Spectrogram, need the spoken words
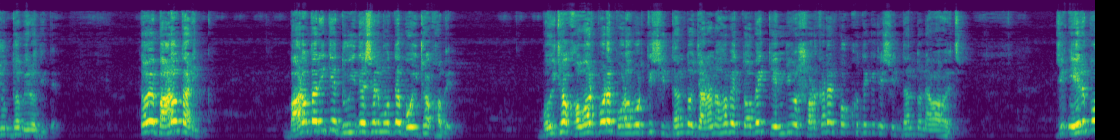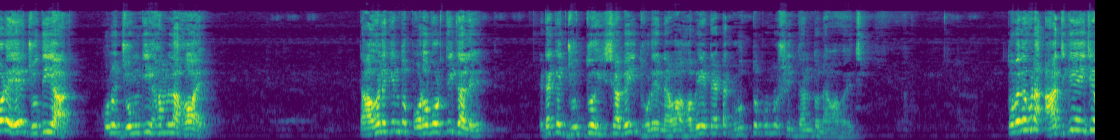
যুদ্ধবিরতিতে তবে বারো তারিখ, বারো তারিখে দুই দেশের মধ্যে বৈঠক হবে। বৈঠক হওয়ার পরে পরবর্তী সিদ্ধান্ত জানানো হবে, তবে কেন্দ্রীয় সরকারের পক্ষ থেকে যে সিদ্ধান্ত নেওয়া হয়েছে, যে এরপরে যদি আর কোনো জঙ্গি হামলা হয়, তাহলে কিন্তু পরবর্তীকালে এটাকে যুদ্ধ হিসাবেই ধরে নেওয়া হবে। এটা একটা গুরুত্বপূর্ণ সিদ্ধান্ত নেওয়া হয়েছে। তবে দেখুন, আজকে এই যে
